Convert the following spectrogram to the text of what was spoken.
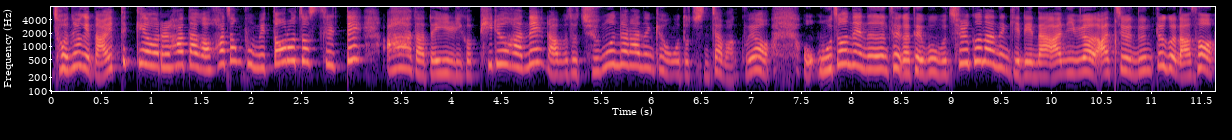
저녁에 night care를 하다가 화장품이 떨어졌을 때 아 나 내일 이거 필요하네 라면서 주문을 하는 경우도 진짜 많고요. 어, 오전에는 제가 대부분 출근하는 길이나 아니면 아침에 눈 뜨고 나서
